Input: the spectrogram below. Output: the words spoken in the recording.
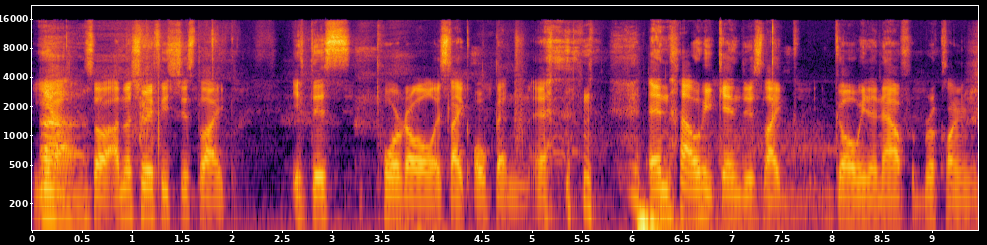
Yeah. Uh. so I'm not sure if it's just like if this portal is like open and, and now he can just like go in and out from Brooklyn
